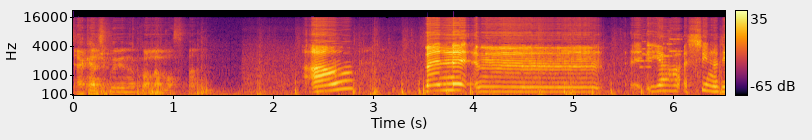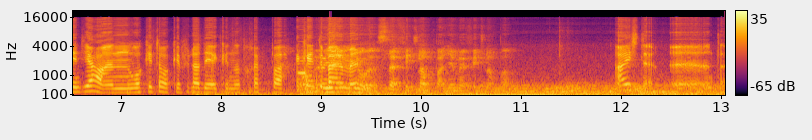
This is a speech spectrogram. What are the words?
Jag kanske går in och kollar Mothman. Ja. Men... Mm, ja, synd att inte jag har en walkie-talkie för då hade jag kunnat skeppa. Jag kan inte bära mig. Jo, släpp ficklampan. Ge mig ficklampan. Ja, just det. Uh, vänta.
